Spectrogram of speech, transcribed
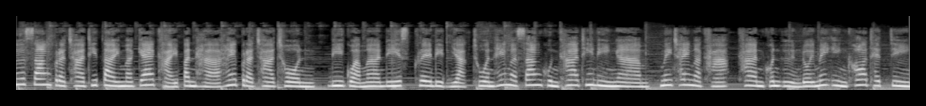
พื่อสร้างประชาธิปไตยมาแก้ไขปัญหาให้ประชาชน ดีกว่ามาดิสเครดิตอยากชวนให้มาสร้างคุณค่าที่ดีงาม ไม่ใช่มาคะคานคนอื่นโดยไม่อิงข้อเท็จจริง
